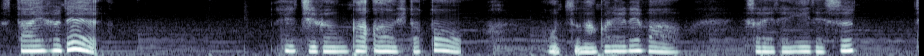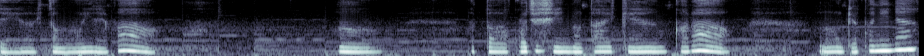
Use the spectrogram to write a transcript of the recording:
スタイフで、自分が会う人と、もう繋がれれば、それでいいですっていう人もいれば、うん。あとはご自身の体験から、逆にね、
